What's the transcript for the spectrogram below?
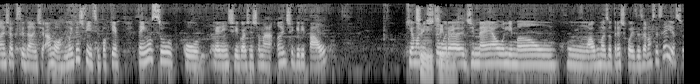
Antioxidante. Amor, muito difícil, porque tem um suco que a gente gosta de chamar antigripal, que é uma Sim, sim, mistura mas- de mel, limão, com algumas outras coisas. Eu não sei se é isso.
